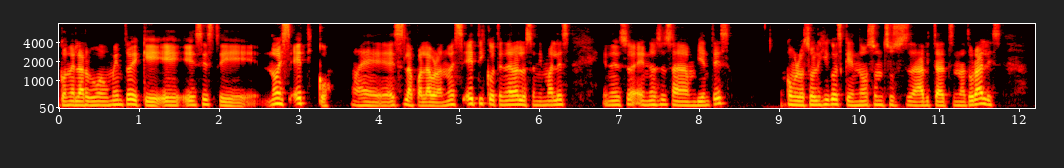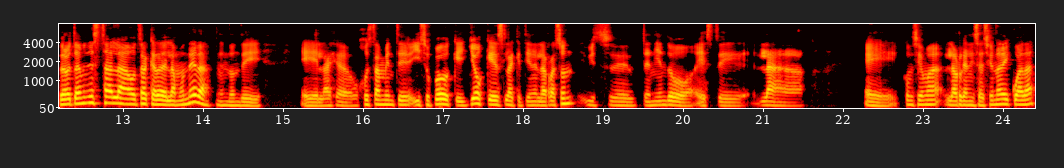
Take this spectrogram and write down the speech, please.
con el argumento de que es este, no es ético eh, esa es la palabra, no es ético tener a los animales en, en esos ambientes como los zoológicos que no son sus hábitats naturales. Pero también está la otra cara de la moneda, en donde eh, justamente, y supongo que yo, que es la que tiene la razón, eh, teniendo este, la, eh, ¿cómo se llama? La organización adecuada,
